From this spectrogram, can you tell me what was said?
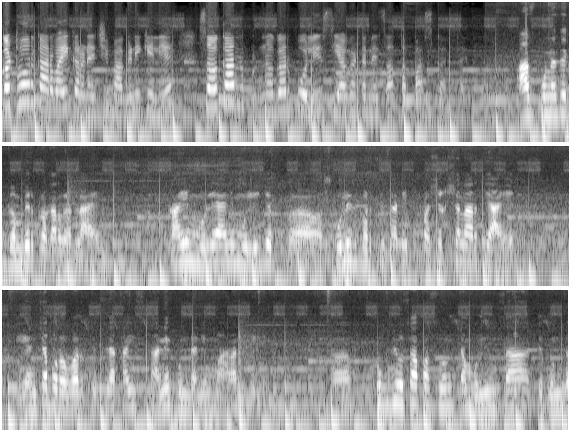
कठोर कारवाई करण्याची मागणी केली आहे. सहकार नगर पोलीस या घटनेचा तपास करत आहेत आज पुण्यात एक गंभीर प्रकार घडला आहे. काही मुले आणि मुली जे पोलीस भरतीसाठी प्रशिक्षणार्थी आहेत. यांच्याबरोबर तिथल्या काही स्थानिक गुंडांनी मारहाण केली. खूप दिवसापासून त्या मुलींचा ते गुंड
